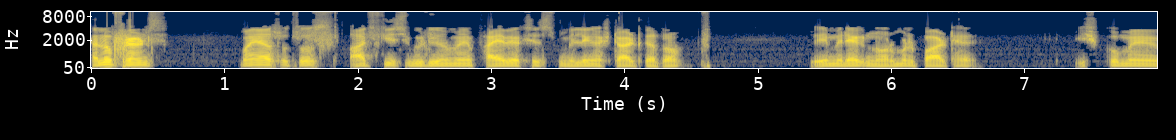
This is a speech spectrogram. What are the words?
हेलो फ्रेंड्स मैं आशुतोष. आज की इस वीडियो में फाइव एक्सिस मिलिंग स्टार्ट कर रहा हूँ. तो ये मेरा एक नॉर्मल पार्ट है. इसको मैं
